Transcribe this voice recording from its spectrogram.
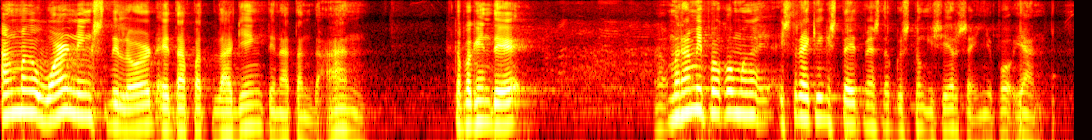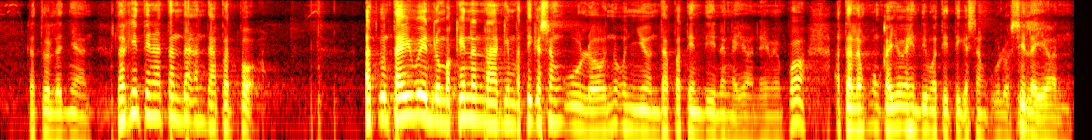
ang mga warnings ni Lord ay dapat laging tinatandaan. Kapag hindi, uh, marami po akong mga striking statements na gustong i-share sa inyo po. Yan. Katulad niyan. Laging tinatandaan dapat po. At kung tayo ay lumaki na laging matigas ang ulo, noon yun, dapat hindi na ngayon. Amen po. At alam kong kayo ay hindi matitigas ang ulo, sila yon.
